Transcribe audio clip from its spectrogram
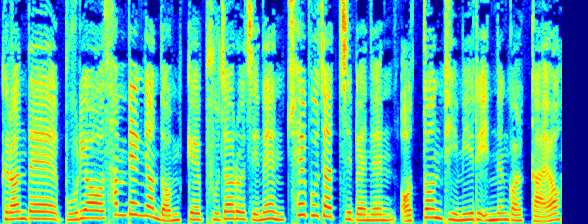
그런데 무려 300년 넘게 부자로 지낸 최부자 집에는 어떤 비밀이 있는 걸까요?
